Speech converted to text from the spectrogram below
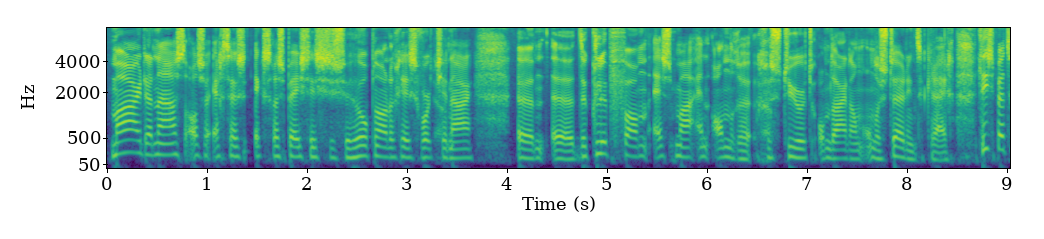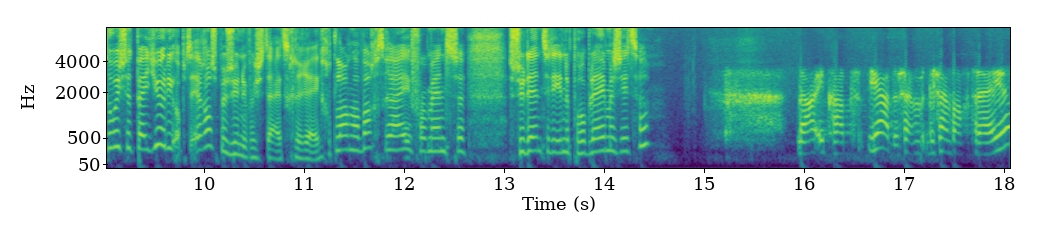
Maar daarnaast, als er echt extra specialistische hulp nodig is, word je naar uh, uh, de club van ESMA en anderen ja. gestuurd om daar dan ondersteuning te krijgen. Lisbeth, hoe is het bij jullie op de Erasmus Universiteit geregeld? Lange wachtrijen voor mensen, studenten die in de problemen zitten? Nou, ik had, ja, er zijn, er zijn wachtrijen.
